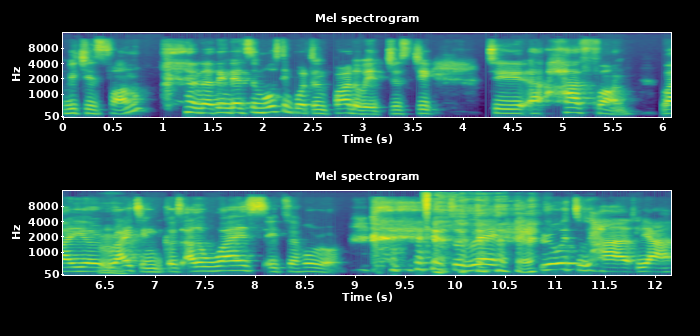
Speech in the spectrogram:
which is fun, and I think that's the most important part of it, just to to uh, have fun while you're hmm. writing because otherwise it's a horror. It's a very road to hell yeah.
